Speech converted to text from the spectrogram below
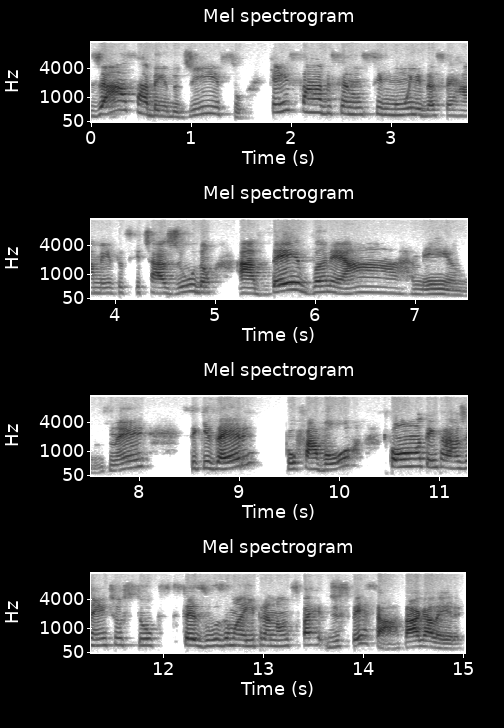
já sabendo disso, quem sabe você não se imune das ferramentas que te ajudam a devanear menos, né? Se quiserem, por favor, Contem para a gente os truques que vocês usam aí para não dispersar, tá, galera?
